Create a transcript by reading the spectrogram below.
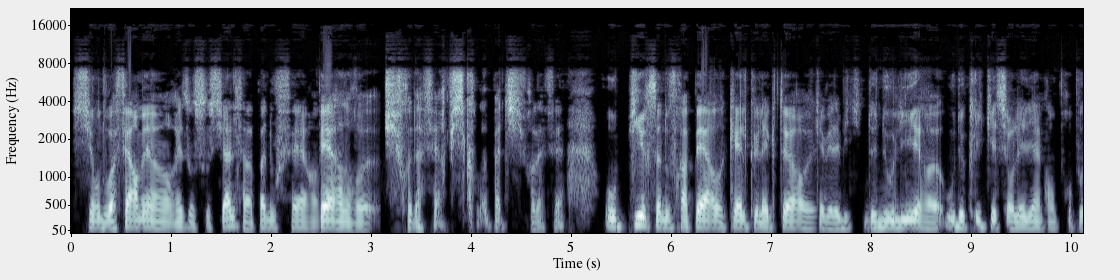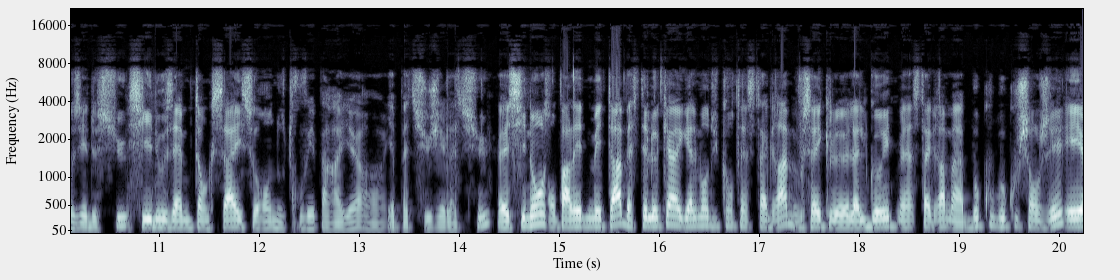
si on doit fermer un réseau social, ça va pas nous faire perdre chiffre d'affaires puisqu'on n'a pas de chiffre d'affaires. Au pire, ça nous fera perdre quelques lecteurs euh, qui avaient l'habitude de nous lire euh, ou de cliquer sur les liens qu'on proposait dessus. S'ils nous aiment tant que ça, ils sauront nous trouver par ailleurs. Il n'y a pas de sujet là-dessus. sinon, on parlait de méta, bah, c'était le cas également du compte Instagram. Vous savez que l'algorithme Instagram a beaucoup beaucoup changé et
